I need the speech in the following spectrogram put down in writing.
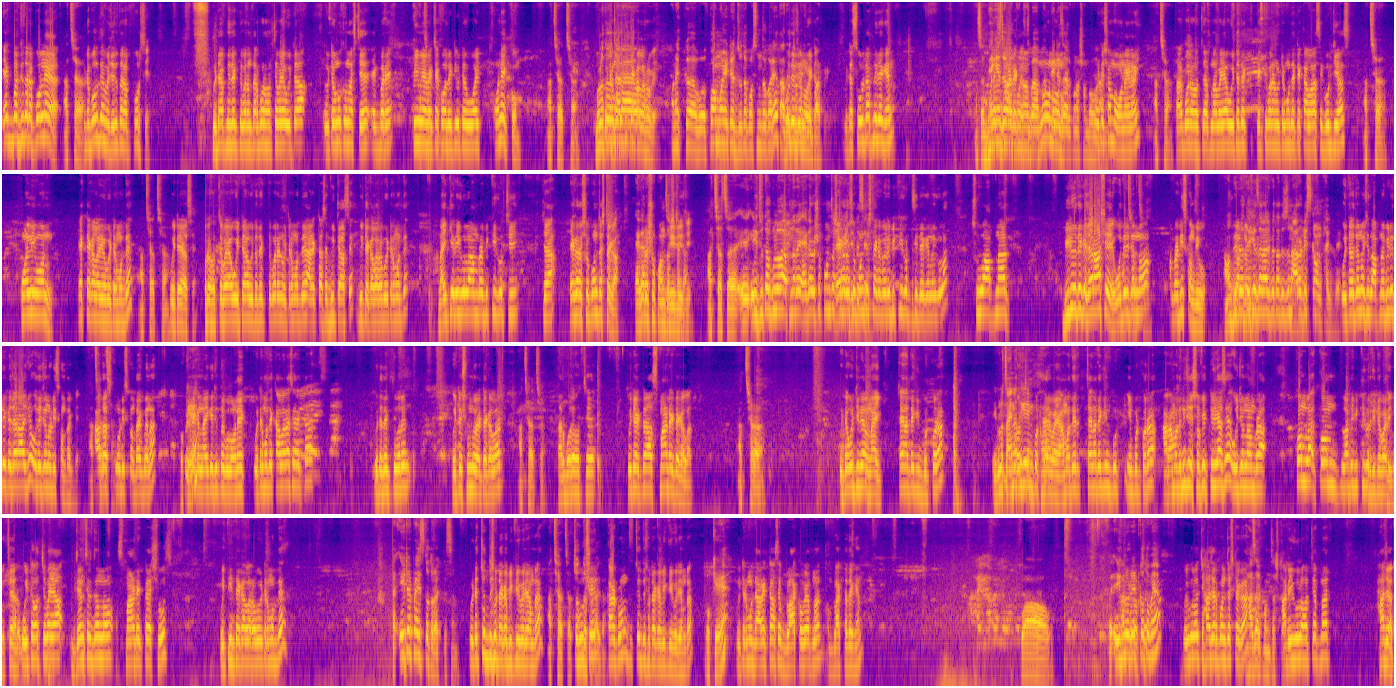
একবার জুতাটা পরলে আচ্ছা। ওটা বলতে হবে যে জুতাটা পরছে। ওইটা আপনি দেখতে পারেন তারপর হচ্ছে ভাই ওইটা ওইটাও নতুন আসছে একবারে প্রিমিয়াম আচ্ছা, একটা আচ্ছা। কোয়ালিটি ওটার ওয়েট অনেক কম। আচ্ছা আচ্ছা। মূলত যারা কালার হবে। অনেক কম ওয়েটের জুতা পছন্দ করে তাদের জন্য ওইটা ওইটা সোলটা আপনি দেখেন। আচ্ছা ভেঙে যাওয়ার কোনো বা ফেটে যাওয়ার কোনো সম্ভাবনা ওইটা। সম্ভাবনা নাই। আচ্ছা। তারপরে হচ্ছে আপনার ভাইয়া ওইটা দেখতে পারেন ওইটার মধ্যে একটা কালার আছে গর্জিয়াস আচ্ছা। অনলি ওয়ান একটা কালারই হবে ওইটার মধ্যে। আচ্ছা আচ্ছা। ওইটাই আছে। পরে হচ্ছে ভাইয়া ওইটা ওইটা দেখতে পারেন ওইটার মধ্যে আরেকটা আছে দুইটা আছে দুইটা কালার হবে ওইটার মধ্যে। নাইকের এইগুলো আমরা বিক্রি করছি এগারোশো পঞ্চাশ টাকা। এগারোশো পঞ্চাশ টাকা। আচ্ছা আচ্ছা। এই জুতাগুলো আপনারা এগারোশো পঞ্চাশ টাকা এগারোশো পঞ্চাশ টাকা করে বিক্রি করতেছি দেখেন ওইগুলো। শুধু আপনার ভিডিও দেখে যারা আসে ওদের আচ্ছা, জন্য আচ্ছা। আমরা ডিসকাউন্ট দিব। আমার ভিডিও দেখে যারা আসবে তাদের জন্য আরও ডিসকাউন্ট থাকবে। ওইটার জন্য শুধু আপনার ভিডিও দেখে যারা আসবে ওদের জন্য ডিসকাউন্ট থাকবে। আদার্স আচ্ছা। কোনো ডিসকাউন্ট থাকবে না। ওকে নাইকের জুতাগুলো অনেক ওইটার মধ্যে কালার আছে একটা। ওইটা দেখতে পারেন। ওইটা সুন্দর একটা কালার আচ্ছা আচ্ছা। তারপরে হচ্ছে ওইটা একটা স্মার্ট একটা কালার আচ্ছা। ওইটা অরিজিনাল নাইক চায়না থেকে ইম্পোর্ট করা। এগুলো চায়না থেকে ইম্পোর্ট হ্যাঁ ভাই আমাদের চায়না থেকে ইম্পোর্ট ইম্পোর্ট করা। আর আমাদের নিজস্ব ফ্যাক্টরি আছে ওই জন্য আমরা কম কম লাভে বিক্রি করে দিতে পারি বুঝছেন? আর ওইটা হচ্ছে ভাইয়া জেন্টসের জন্য স্মার্ট একটা শুজ ওই তিনটা কালার হবে ওইটার মধ্যে। এইটার প্রাইস কত রাখতেছেন? ওইটা চোদ্দশো টাকা বিক্রি করি আমরা। আচ্ছা আচ্ছা চোদ্দশো কার্টুন চোদ্দশো টাকা বিক্রি করি আমরা। ওকে ওইটার মধ্যে আরেকটা আছে ব্ল্যাক হবে আপনার। ব্ল্যাকটা দেখেন। ওয়াও এইগুলো রেট কত ভাইয়া? ওইগুলো হচ্ছে হাজার পঞ্চাশ টাকা। হাজার পঞ্চাশ আর টাকা এইগুলো হচ্ছে আপনার হাজার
